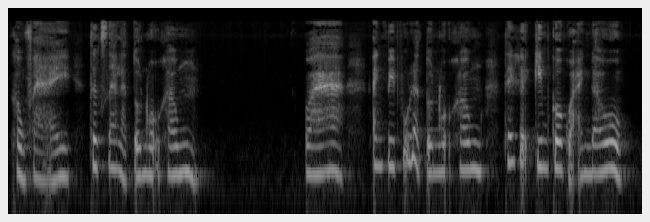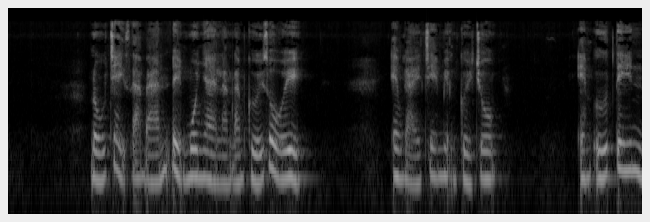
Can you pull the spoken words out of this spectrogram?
Không phải, thực ra là tôn ngộ không. Wow, anh Vi Vũ là tôn ngộ không, thế gậy kim cô của anh đâu? Nấu chảy ra bán để mua nhà làm đám cưới rồi. Em gái che miệng cười trộm. Em ứ tin,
